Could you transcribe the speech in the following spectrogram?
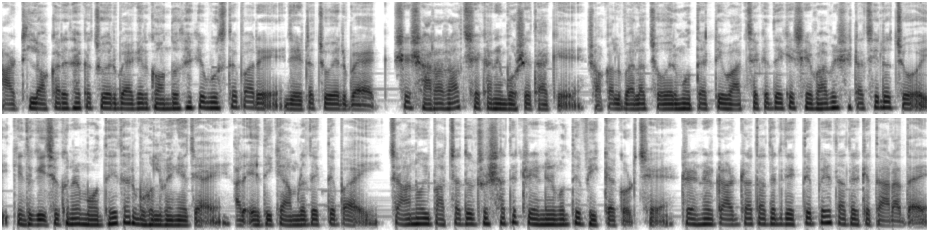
হার্টি লকারে থাকা চোয়ের ব্যাগের গন্ধ থেকে বুঝতে পারে যে এটা চোয়ের ব্যাগ। সে সারা রাত সেখানে বসে থাকে। সকালবেলা চোয়ের মতো একটি বাচ্চাকে দেখে সেভাবে সেটা ছিল চই, কিন্তু কিছুক্ষণের মধ্যেই তার ভুল ভেঙে যায়। আর এদিকে আমরা দেখতে পাই, চান ওই বাচ্চা দুটোর সাথে ট্রেনের মধ্যে ভিক্ষা করছে। ট্রেনের গার্ডরা তাদের দেখতে পেয়ে তাদেরকে তাড়া দেয়।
